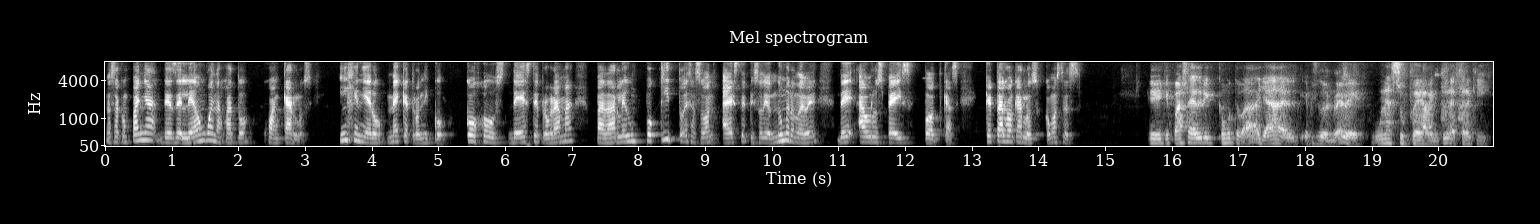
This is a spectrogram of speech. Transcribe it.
Nos acompaña desde León, Guanajuato, Juan Carlos, ingeniero mecatrónico, co-host de este programa, para darle un poquito de sazón a este episodio número 9 de Aurospace Podcast. ¿Qué tal, Juan Carlos? ¿Cómo estás? Eh, ¿Qué pasa, Edric? ¿Cómo te va? Ya el episodio 9. Una super aventura estar aquí.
